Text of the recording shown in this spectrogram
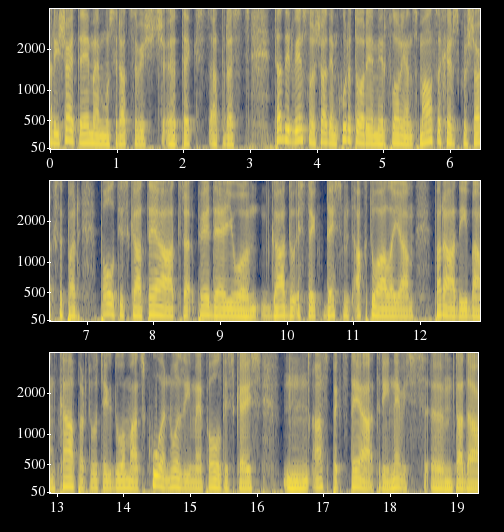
Arī šai tēmai mums ir atsevišķs uh, teksts atrasts. Tad ir viens no šādiem kuratoriem ir Florians Malcehers, kurš raksta par politiskā teātra pēdējo gadu, es teiktu, desmit aktuālajām parādībām, kā par to tiek domāts, ko nozīmē politiskais mm, aspekts teātrī, nevis um, tādā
